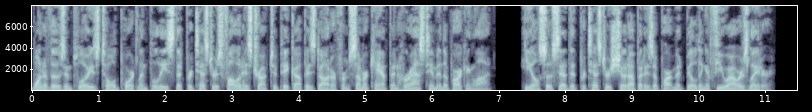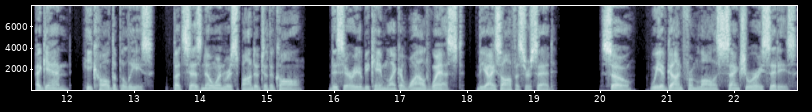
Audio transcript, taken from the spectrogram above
One of those employees told Portland police that protesters followed his truck to pick up his daughter from summer camp and harassed him in the parking lot. He also said that protesters showed up at his apartment building a few hours later. Again, he called the police, but says no one responded to the call. This area became like a Wild West, the ICE officer said. So, we have gone from lawless sanctuary cities,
